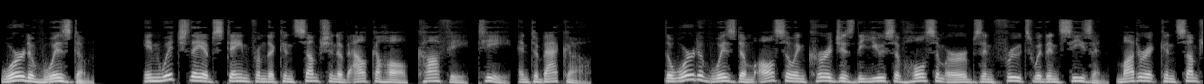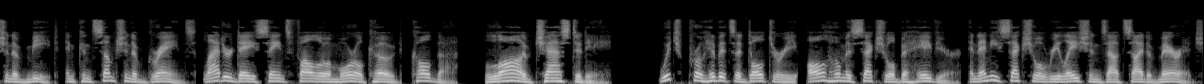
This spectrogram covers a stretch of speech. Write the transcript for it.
Word of Wisdom, in which they abstain from the consumption of alcohol, coffee, tea, and tobacco. The word of wisdom also encourages the use of wholesome herbs and fruits within season, moderate consumption of meat, and consumption of grains. Latter day Saints follow a moral code, called the Law of Chastity, which prohibits adultery, all homosexual behavior, and any sexual relations outside of marriage.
